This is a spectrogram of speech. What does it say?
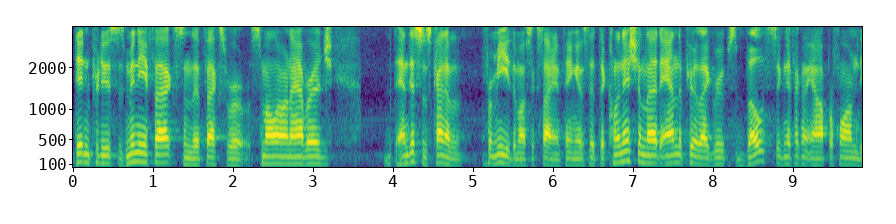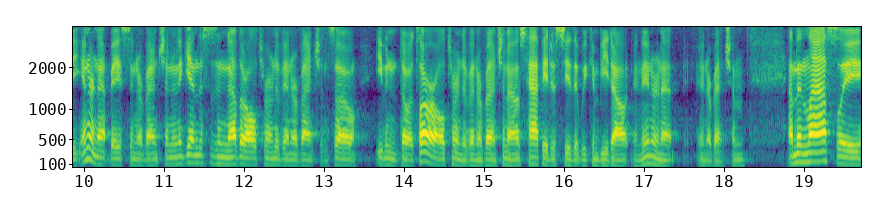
didn't produce as many effects, and the effects were smaller on average. And this was kind of for me, the most exciting thing is that the clinician led and the peer led groups both significantly outperformed the internet based intervention. And again, this is another alternative intervention. So even though it's our alternative intervention, I was happy to see that we can beat out an internet intervention. And then lastly,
